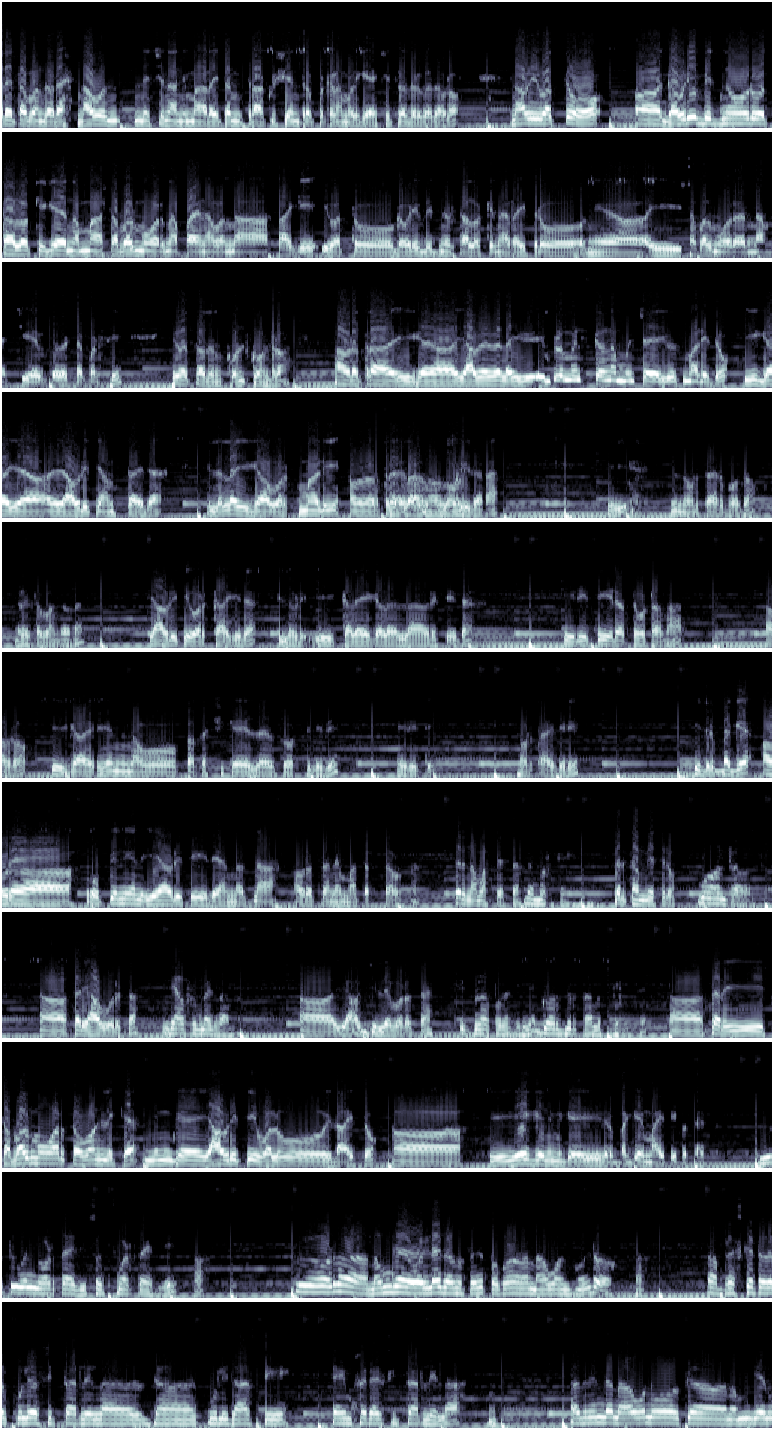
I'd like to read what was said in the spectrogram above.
ರೈತ ಬಂದವ್ರೆ, ನಾವು ನೆಚ್ಚಿನ ನಿಮ್ಮ ರೈತ ಮಿತ್ರ ಕೃಷಿ ಯಂತ್ರೋಪಕರಣ ಮಳಿಗೆ ಚಿತ್ರದುರ್ಗದವರು. ನಾವು ಇವತ್ತು ಗೌರಿಬಿದ್ನೂರು ತಾಲೂಕಿಗೆ ನಮ್ಮ ಸ್ಟಬಲ್ ಮೂವರ್ನ ಪಯಣವನ್ನ ಸಾಗಿ ಇವತ್ತು ಗೌರಿಬಿದ್ನೂರು ತಾಲೂಕಿನ ರೈತರು ಈ ಸ್ಟಬಲ್ ಮೂವರನ್ನ ಮೆಚ್ಚುಗೆ ವ್ಯಕ್ತಪಡಿಸಿ ಇವತ್ತು ಅದನ್ನ ಕೊಂಡ್ಕೊಂಡ್ರು. ಅವ್ರ ಹತ್ರ ಈಗ ಯಾವ್ಯಾವೆಲ್ಲ ಇಂಪ್ಲಿಮೆಂಟ್ಸ್ ಗಳನ್ನ ಮುಂಚೆ ಯೂಸ್ ಮಾಡಿದ್ರು, ಈಗ ಯಾವ ರೀತಿ ಅನಿಸ್ತಾ ಇದೆ, ಇಲ್ಲೆಲ್ಲ ಈಗ ವರ್ಕ್ ಮಾಡಿ ಅವ್ರ ಹತ್ರ ಎಲ್ಲ ನೋಡಿದಾರ. ಈ ಇಲ್ಲಿ ನೋಡ್ತಾ ಇರ್ಬೋದು ರೈತ ಬಂದವರು. ಯಾವ ರೀತಿ ವರ್ಕ್ ಆಗಿದೆ? ಇಲ್ಲಿ ನೋಡಿ ಈ ಕಳೆಗಳೆಲ್ಲ ಯಾವ ರೀತಿ ಇದೆ? ಈ ರೀತಿ ಇರೋ ತೋಟನ ಅವರು ಈಗ ಏನು ನಾವು ಪ್ರದಕ್ಷಿಕೆ ಎಲ್ಲ ತೋರ್ತಿದ್ದೀವಿ ಈ ರೀತಿ ನೋಡ್ತಾ ಇದ್ದೀರಿ. ಇದ್ರ ಬಗ್ಗೆ ಅವರ ಒಪಿನಿಯನ್ ಯಾವ ರೀತಿ ಇದೆ ಅನ್ನೋದನ್ನ ಅವ್ರ ಹತ್ರನೇ ಮಾತಾಡ್ತಾ ಹೋಗ್ತಾ ಸರ್ ನಮಸ್ತೆ ಸರ್. ನಮಸ್ತೆ. ಸರ್ ತಮ್ಮ ಹೆಸರು? ಮೋಹನ್ ರಾವ್ ಸರ್ ಯಾವ ಊರು ಸರ್? ದೇವಸುಂದ ಗ್ರಾಮ ಯಾವ ಜಿಲ್ಲೆ ಬರುತ್ತೆ ಚಿಕ್ಕಬಳ್ಳಾಪುರ ಜಿಲ್ಲೆ ಗೋರ್ದೂರ್ ತಾಲೂಕು ಬರುತ್ತೆ ಸರ್ ಈ ಸ್ಟಬಲ್ ಮೂವರ್ ತಗೊಂಡ್ಲಿಕ್ಕೆ ನಿಮ್ಗೆ ಯಾವ ರೀತಿ ಒಲವು ಇದಾಯ್ತು ಹೇಗೆ ನಿಮಗೆ ಇದ್ರ ಬಗ್ಗೆ ಮಾಹಿತಿ ಗೊತ್ತಾಯ್ತು ಯೂಟ್ಯೂಬ್ ಅಲ್ಲಿ ನೋಡ್ತಾ ಇದ್ವಿ ಸರ್ಚ್ ಮಾಡ್ತಾ ಇದ್ವಿ ಹಾ. ನೋಡ್ದ ನಮ್ಗೆ ಒಳ್ಳೇದು ಅನಿಸ್ತದೆ ತಗೋಣ ನಾವು ಅನ್ಕೊಂಡು ಹಾ. ಬ್ರೆಸ್ ಕಟ್ಟರಲ್ಲಿ ಕೂಲಿಯರ್ ಸಿಗ್ತಾ ಇರ್ಲಿಲ್ಲ ಜಾ- ಕೂಲಿ ಜಾಸ್ತಿ ಟೈಮ್ ಸರಿಯಾಗಿ ಸಿಗ್ತಾ ಇರ್ಲಿಲ್ಲ. ಅದರಿಂದ ನಾವು ನಮ್ಗೇನು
